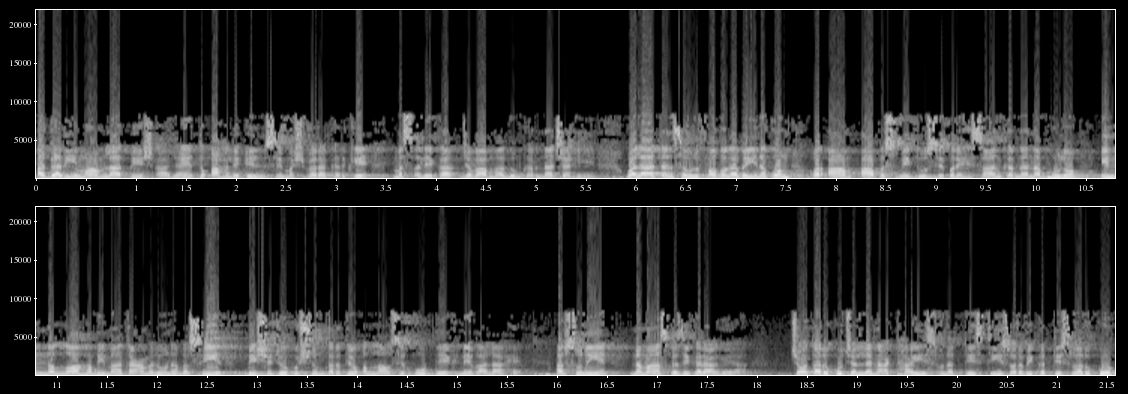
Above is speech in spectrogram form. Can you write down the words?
اگر یہ معاملات پیش آ جائیں تو اہل علم سے مشورہ کر کے مسئلے کا جواب معلوم کرنا چاہیے۔ ولا تنسلفا ولا بینکم اور آپس میں ایک دوسرے پر احسان کرنا نہ بھولو۔ ان اللہ بما تعملون بصیر بے شک جو کچھ تم کرتے ہو اللہ اسے خوب دیکھنے والا ہے۔ اب سنیے، نماز کا ذکر آ گیا۔ چوتھا رکو چل رہے نا، اٹھائیس، انتیس، تیس اور اب اکتیسواں رکو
